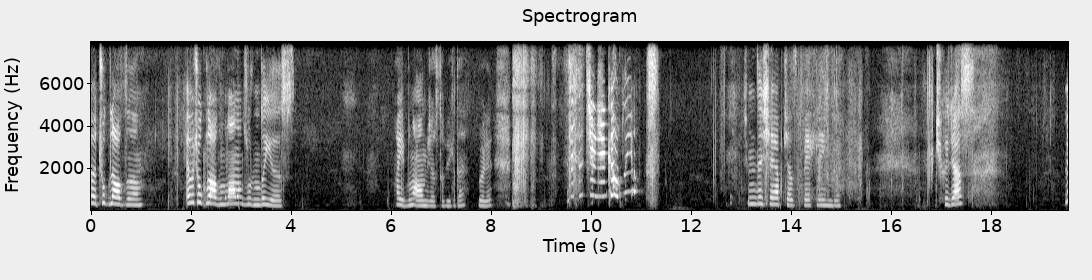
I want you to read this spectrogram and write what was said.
Evet çok lazım. Evet çok lazım. Bunu almak zorundayız. Hayır bunu almayacağız tabii ki de. Böyle. Çocuk ablıyor. Şimdi de şey yapacağız. Bekleyin bir. Çıkacağız. Ve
